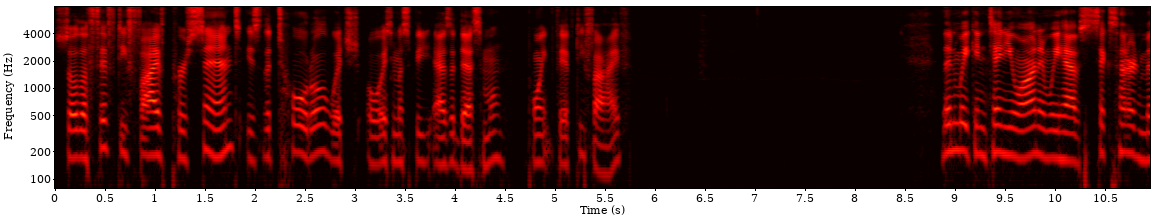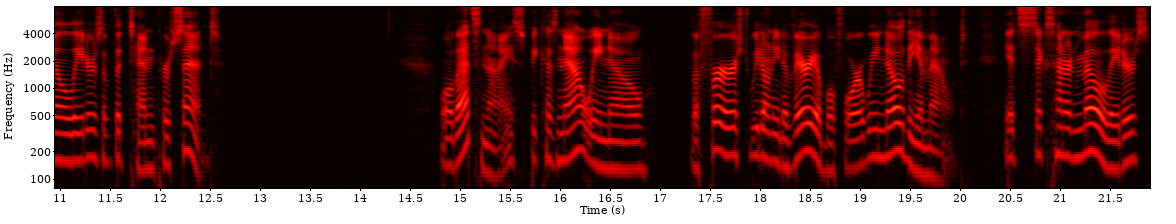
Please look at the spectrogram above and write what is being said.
So the 55% is the total, which always must be as a decimal, 0.55. Then we continue on and we have 600 milliliters of the 10%. Well, that's nice because now we know the first, we don't need a variable for, we know the amount. It's 600 milliliters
